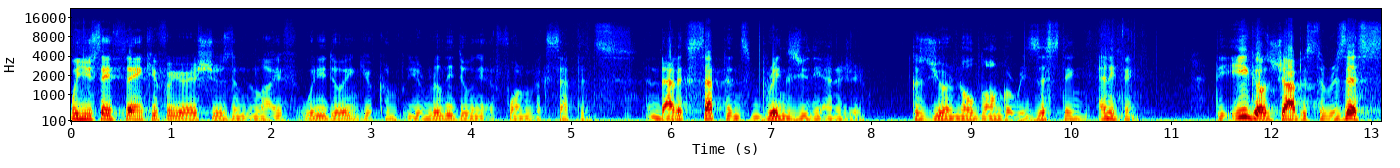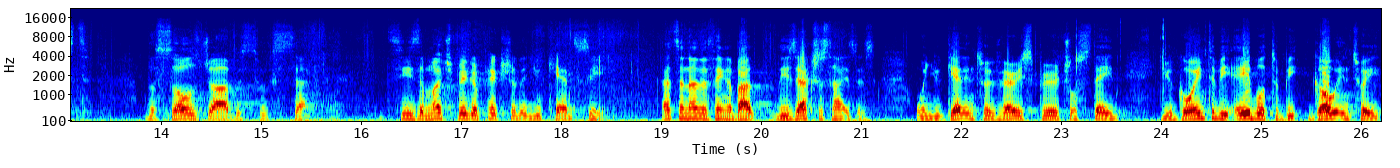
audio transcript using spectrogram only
when you say thank you for your issues in life, what are you doing? You're, com- you're really doing a form of acceptance. And that acceptance brings you the energy because you're no longer resisting anything. The ego's job is to resist, the soul's job is to accept. It sees a much bigger picture that you can't see. That's another thing about these exercises. When you get into a very spiritual state, you're going to be able to be, go into a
